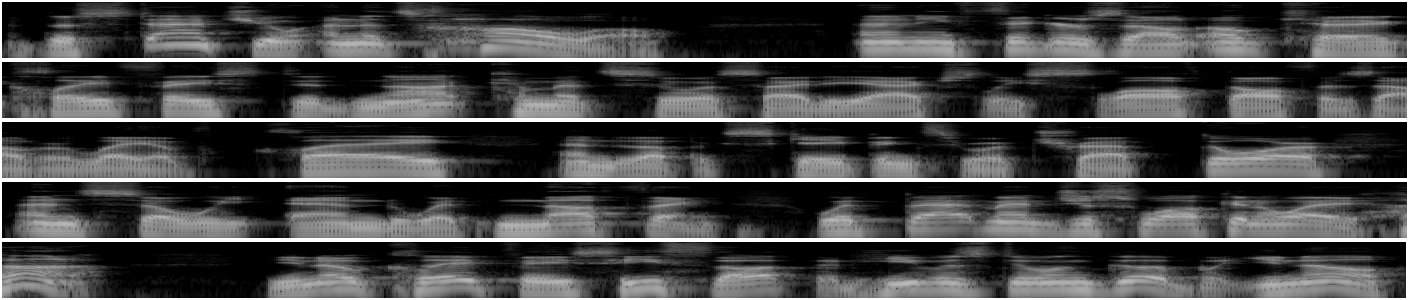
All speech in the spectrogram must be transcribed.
the statue and it's hollow. And he figures out, okay, Clayface did not commit suicide. He actually sloughed off his outer layer of clay, ended up escaping through a trap door. And so we end with nothing, with Batman just walking away. Huh. You know, Clayface, he thought that he was doing good, but you know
